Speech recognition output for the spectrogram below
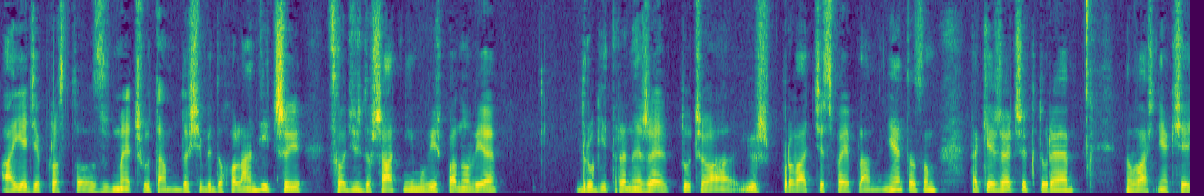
a jedzie prosto z meczu tam do siebie do Holandii, czy schodzisz do szatni i mówisz, panowie, drugi trenerze, tu trzeba już prowadźcie swoje plany, nie? To są takie rzeczy, które, no właśnie, jak się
